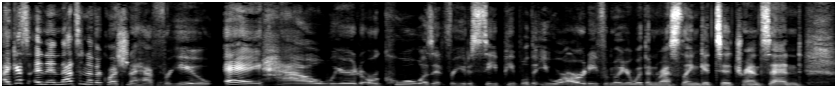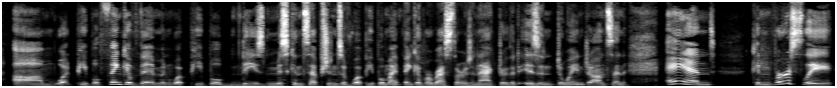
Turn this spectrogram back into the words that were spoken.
I guess, and, and that's another question I have for you. A, how weird or cool was it for you to see people that you were already familiar with in wrestling get to transcend um, what people think of them and what people, these misconceptions of what people might think of a wrestler as an actor that isn't Dwayne Johnson? And conversely,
